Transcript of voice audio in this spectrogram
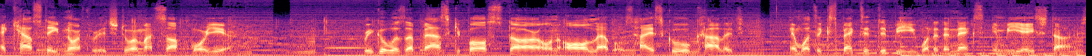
at Cal State Northridge during my sophomore year. Rico was a basketball star on all levels, high school, college, and was expected to be one of the next NBA stars.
